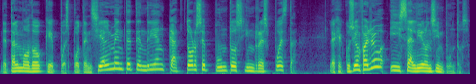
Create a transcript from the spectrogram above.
De tal modo que, pues potencialmente tendrían 14 puntos sin respuesta. La ejecución falló y salieron sin puntos.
